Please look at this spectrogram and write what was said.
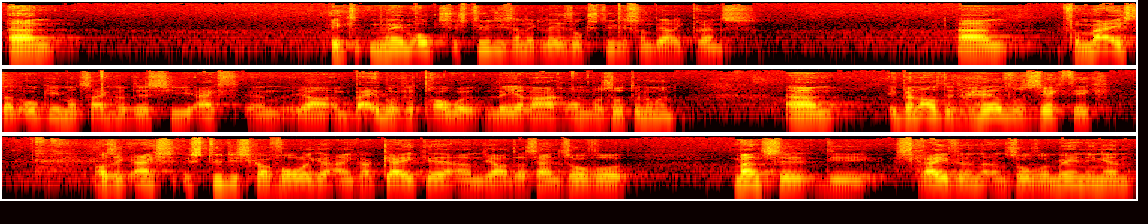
En ik neem ook studies en ik lees ook studies van Dirk Prins. En voor mij is dat ook iemand, zeg maar, dus die echt een, ja, een bijbelgetrouwe leraar, om maar zo te noemen. En ik ben altijd heel voorzichtig als ik echt studies ga volgen en ga kijken. En ja, er zijn zoveel mensen die schrijven en zoveel meningen,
